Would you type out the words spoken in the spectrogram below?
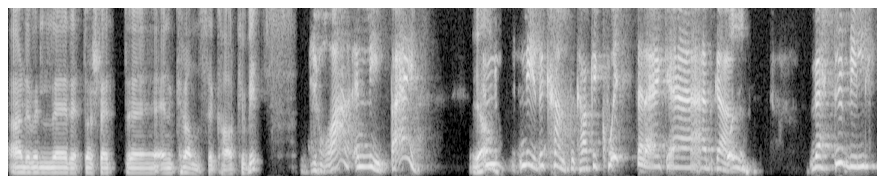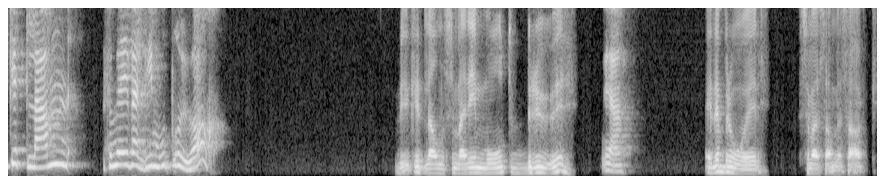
er det vel rett og slett eh, en kransekakevits? Ja, en liten ei. Ja. En liten kransekakequiz til deg, eh, Edgar. Oi. Vet du hvilket land som er veldig imot bruer? Hvilket land som er imot bruer? Ja. Eller broer, som er samme sak.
